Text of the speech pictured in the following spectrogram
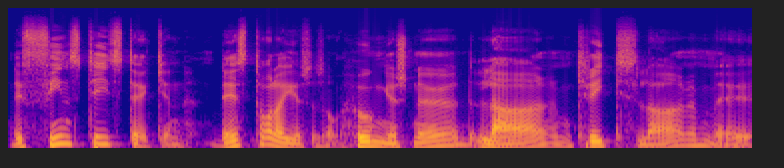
Det finns tidstecken. Det talar Jesus om. Hungersnöd, larm, krigslarm, eh,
